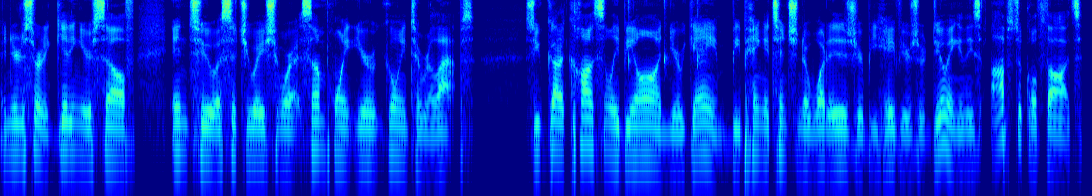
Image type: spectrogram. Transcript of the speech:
and you're just sort of getting yourself into a situation where at some point you're going to relapse. So you've got to constantly be on your game, be paying attention to what it is your behaviors are doing. And these obstacle thoughts,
